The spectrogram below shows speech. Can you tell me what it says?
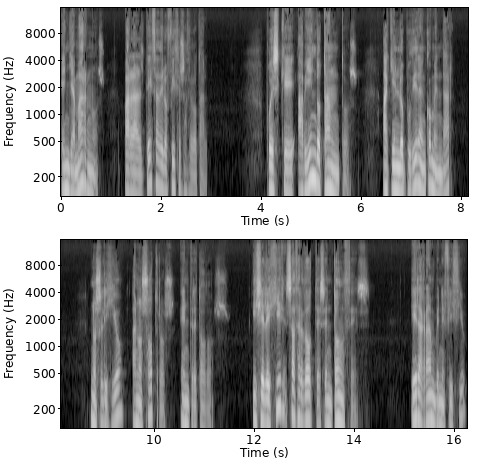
en llamarnos para la alteza del oficio sacerdotal, pues que, habiendo tantos a quien lo pudiera encomendar, nos eligió a nosotros entre todos. Y si elegir sacerdotes entonces era gran beneficio,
